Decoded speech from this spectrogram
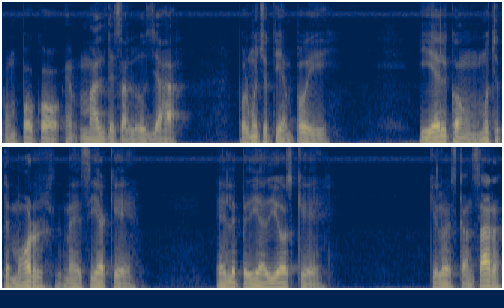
un poco eh, mal de salud ya por mucho tiempo y, y él con mucho temor me decía que él le pedía a Dios que, que lo descansara.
